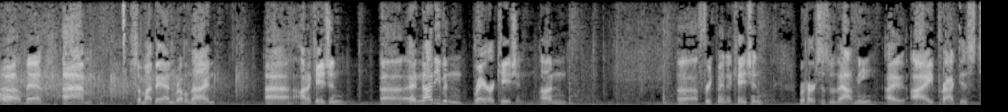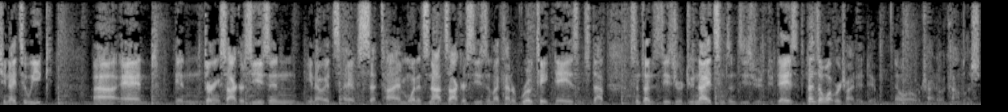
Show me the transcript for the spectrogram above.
oh, man. Um, so, my band, Rebel 9, uh, on occasion, uh, and not even rare occasion, on uh, frequent occasion, rehearses without me. I, I practice two nights a week, uh, and in during soccer season, you know, it's I have set time. When it's not soccer season, I kind of rotate days and stuff. Sometimes it's easier to do nights, sometimes it's easier to do days. It depends on what we're trying to do and what we're trying to accomplish.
